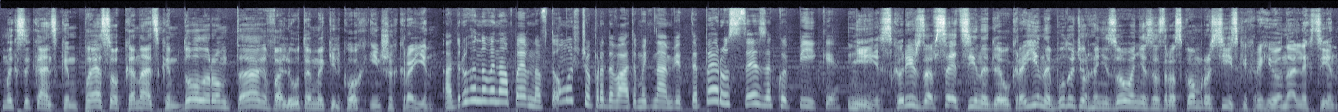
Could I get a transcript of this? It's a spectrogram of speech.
мексиканським песо, канадським доларом та валютами кількох інших країн. А друга новина певна в тому, що продаватимуть нам відтепер усе за копійки. Ні, скоріш за все, ціни для України будуть організовані за зразком російських регіональних цін.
